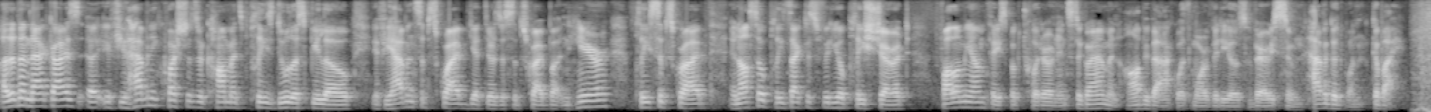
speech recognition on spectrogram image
Other than that, guys, uh, if you have any questions or comments, please do list below. If you haven't subscribed yet, there's a subscribe button here. Please subscribe. And also, please like this video, please share it. Follow me on Facebook, Twitter, and Instagram, and I'll be back with more videos very soon. Have a good one. Goodbye.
